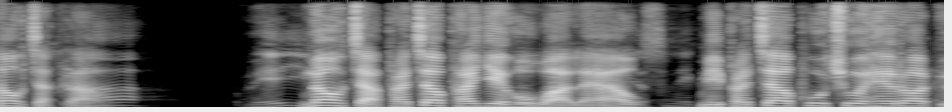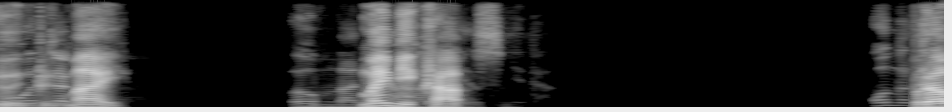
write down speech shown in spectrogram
นอกจากเรา นอกจากพระเจ้าพระเยโฮวาแล้ว มีพระเจ้าผู้ช่วยให้รอดอื่นหรือไม่ ไม่มีครับ เรา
